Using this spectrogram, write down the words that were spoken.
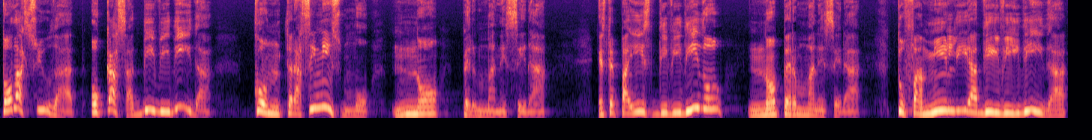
Toda ciudad o casa dividida contra sí mismo no permanecerá. Este país dividido no permanecerá. Tu familia dividida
